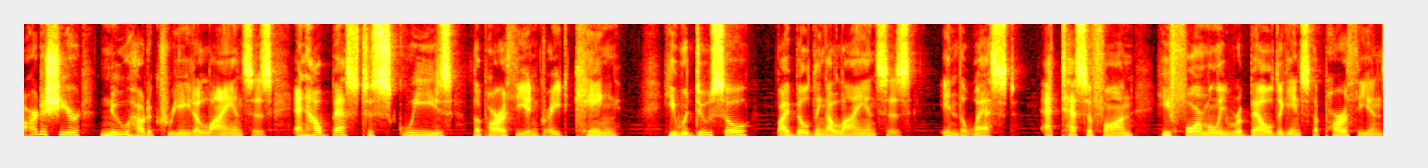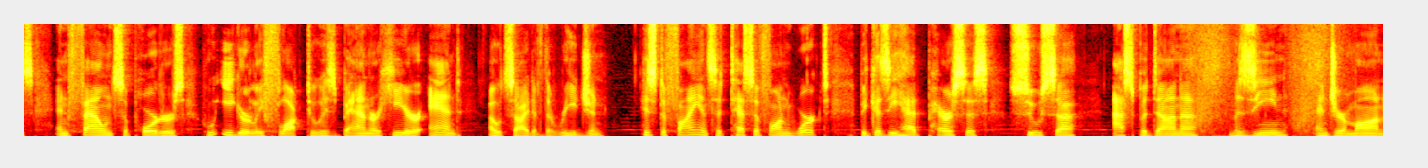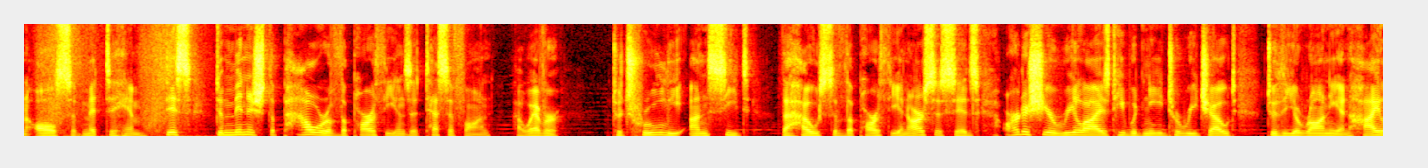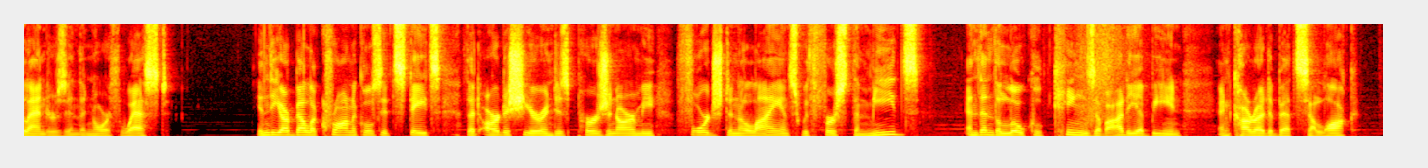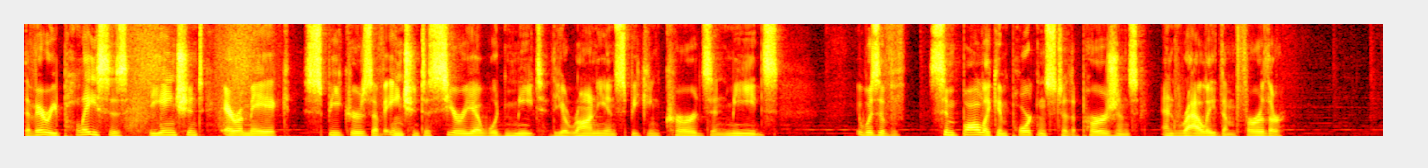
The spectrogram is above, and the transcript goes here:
Ardashir knew how to create alliances and how best to squeeze the Parthian great king. He would do so by building alliances in the west. At Ctesiphon, he formally rebelled against the Parthians and found supporters who eagerly flocked to his banner here and outside of the region. His defiance at Ctesiphon worked because he had Persis, Susa, Aspidana, Mazine, and Kerman all submit to him. This diminished the power of the Parthians at Ctesiphon. However, to truly unseat the house of the Parthian Arsacids, Ardashir realized he would need to reach out to the Iranian highlanders in the northwest. In the Arbela Chronicles, it states that Ardashir and his Persian army forged an alliance with first the Medes and then the local kings of Adiabene and Karadebet Salok, the very places the ancient Aramaic speakers of ancient Assyria would meet the Iranian speaking Kurds and Medes. It was of symbolic importance to the Persians and rallied them further.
